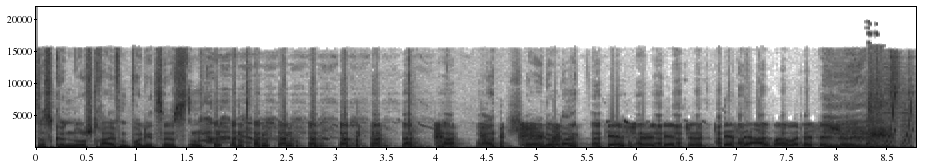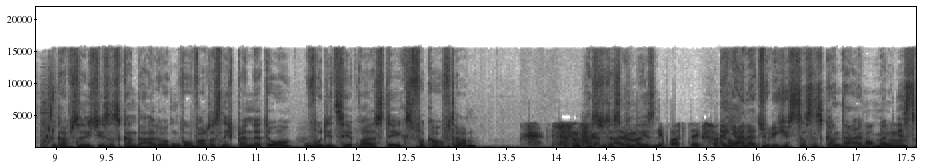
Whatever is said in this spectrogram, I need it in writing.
Das können nur Streifenpolizisten. Schön, oder? Der ist schön, der ist schön. Der ist sehr albern, aber der ist sehr schön. Gab es da nicht diesen Skandal irgendwo? War das nicht bei Netto, wo die Zebra-Steaks verkauft haben? Ist ein Hast du das gelesen? Verkauft? Ja, natürlich ist das ein Skandal. Warum? Man ist,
